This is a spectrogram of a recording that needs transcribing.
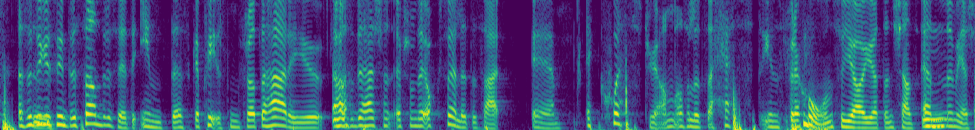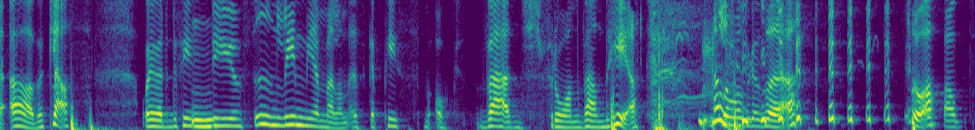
Alltså, jag tycker det är så intressant att du säger att det inte är eskapism. För att det här är ju, alltså det här, eftersom det också är lite så här eh, equestrian, alltså lite så här hästinspiration, så gör ju att den känns ännu mer så överklass. Och jag vet, det, finns, det är ju en fin linje mellan eskapism och världsfrånvändhet. Eller vad man ska säga. Så. Sant.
